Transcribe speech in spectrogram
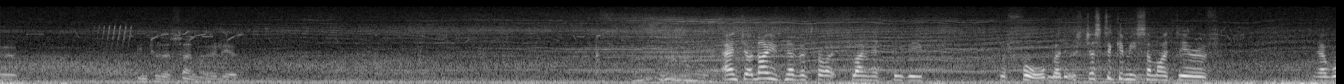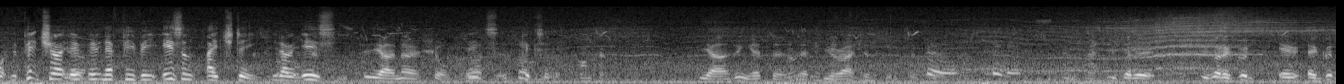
were into the sun earlier. And I know you've never flown FPV before, but it was just to give me some idea of, you know, what the picture Yeah. in FPV isn't HD. You know, it is. Yeah, no, sure. It's not, pixel. Yeah, I think that's, a, that's you're right. It's, it's a, you've got a you've got a good a, a good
